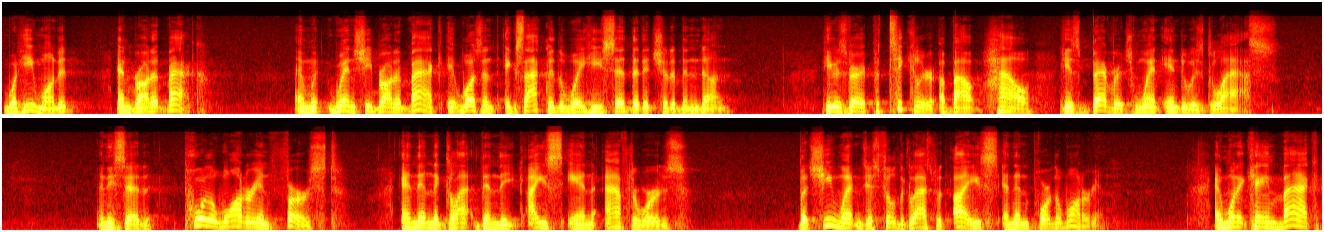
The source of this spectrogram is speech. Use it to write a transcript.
what he wanted, and brought it back. And when she brought it back, it wasn't exactly the way he said that it should have been done. He was very particular about how his beverage went into his glass. And he said, pour the water in first, and then the, gla- then the ice in afterwards. But she went and just filled the glass with ice and then poured the water in. And when it came back,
